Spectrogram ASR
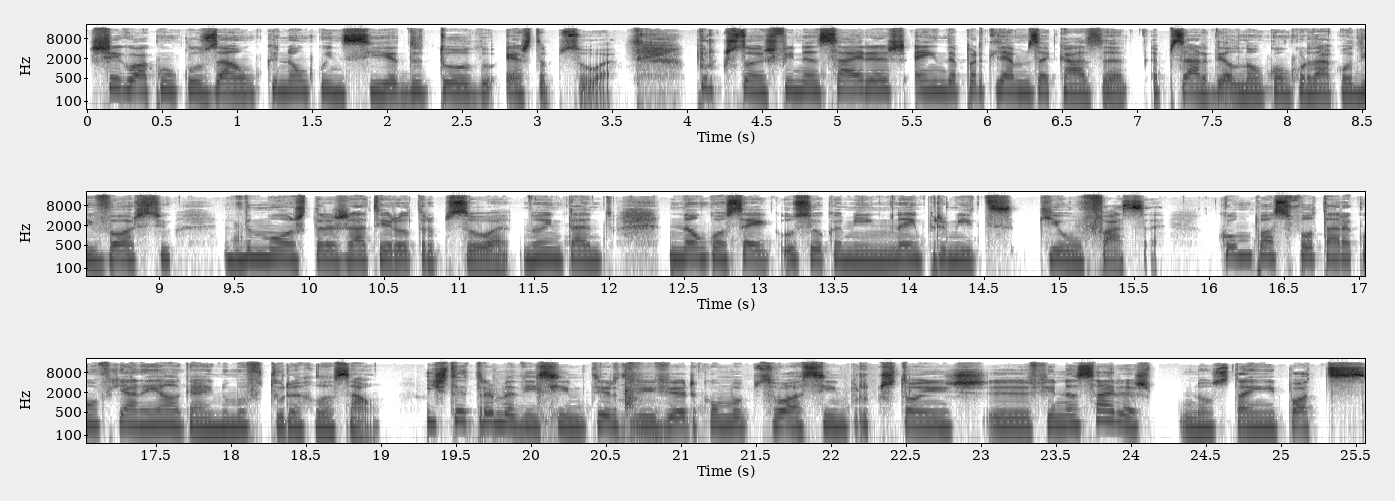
chego à conclusão que não conhecia de todo esta pessoa. Por questões financeiras, ainda partilhamos a casa. Apesar dele não concordar com o divórcio, demonstra já ter outra pessoa. No entanto, não consegue o seu caminho nem permite que eu o faça. Como posso voltar a confiar em alguém numa futura relação? Isto é tramadíssimo ter de viver com uma pessoa assim por questões eh, financeiras. Não se tem hipótese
